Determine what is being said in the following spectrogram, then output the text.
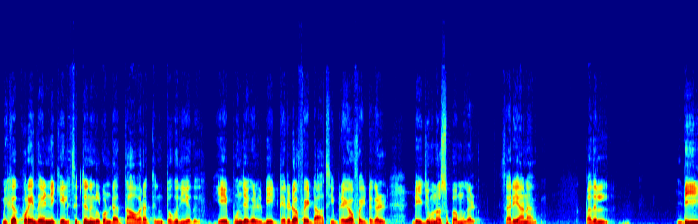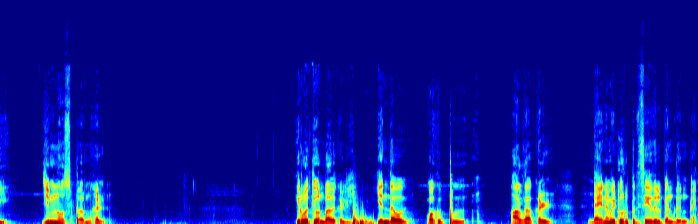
மிக குறைந்த எண்ணிக்கையில் சிற்றினங்கள் கொண்ட தாவரத்தின் தொகுதி எது? ஏ பூஞ்சைகள் பி டெரிடோஃபைட்டா சி பிரயோஃபைட்டுகள் டி ஜிம்னோஸ்பெர்ம்கள். சரியான பதில் டி ஜிம்னோஸ்பம்கள் இருபத்தி ஒன்பதாவது கேள்வி. எந்த வகுப்பு ஆல்காக்கள் டைனமைட் உற்பத்தி செய்வதில் பயன்படுகின்றன.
